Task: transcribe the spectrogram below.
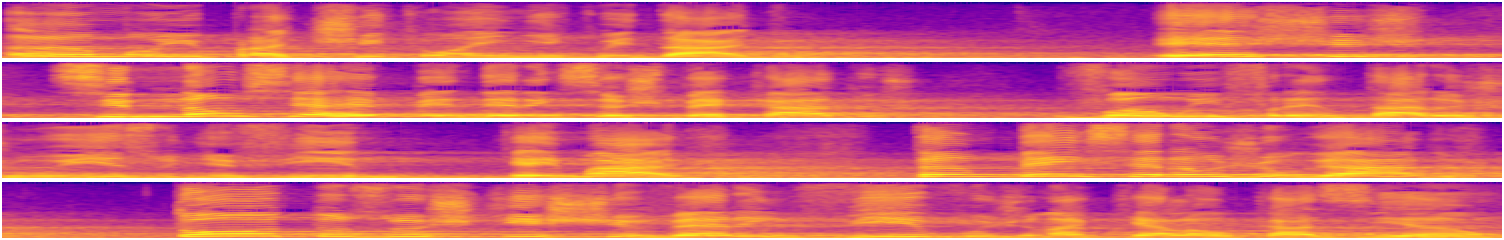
amam e praticam a iniquidade. Estes, se não se arrependerem de seus pecados, vão enfrentar o juízo divino. Quem mais? Também serão julgados todos os que estiverem vivos naquela ocasião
